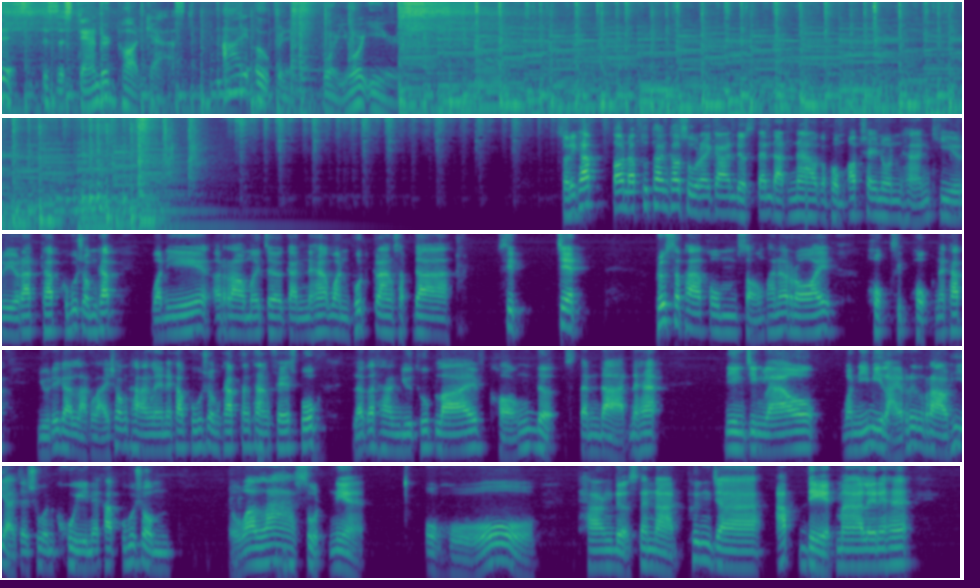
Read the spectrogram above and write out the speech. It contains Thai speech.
This is the Standard Podcast. Eye-opening for your ears. สวัสดีครับ ต้อนรับทุกท่านเข้าสู่รายการ The Standard Now กับผม ออฟชัยนนท์ หานคีรีรัตน์ครับ คุณผู้ชมครับ วันนี้เรามาเจอกันนะฮะ วันพุธกลางสัปดาห์ 17 พฤษภาคม 2566 นะครับ อยู่ด้วยกันหลากหลายช่องทางเลยนะครับคุณผู้ชมครับทั้งทาง Facebook แล้วก็ทาง YouTube Live ของ The Standard นะฮะนี่จริงๆแล้ววันนี้มีหลายเรื่องราวที่อยากจะชวนคุยนะครับคุณผู้ชม แต่ว่าล่าสุดเนี่ย โอ้โห ทาง The Standard เพิ่งจะอัปเดตมาเลยนะฮะ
